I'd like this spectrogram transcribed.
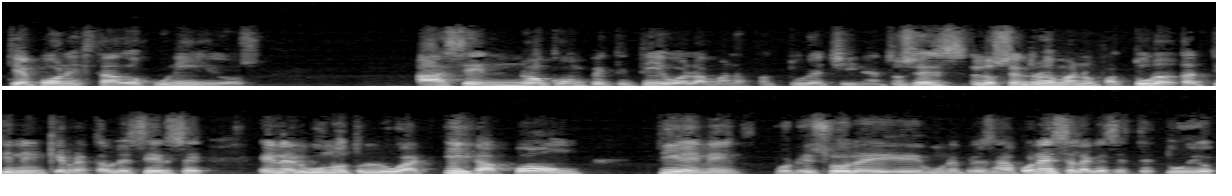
que pone Estados Unidos hace no competitivo la manufactura china. Entonces, los centros de manufactura tienen que restablecerse en algún otro lugar. Y Japón tiene, por eso es una empresa japonesa la que hace este estudio,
